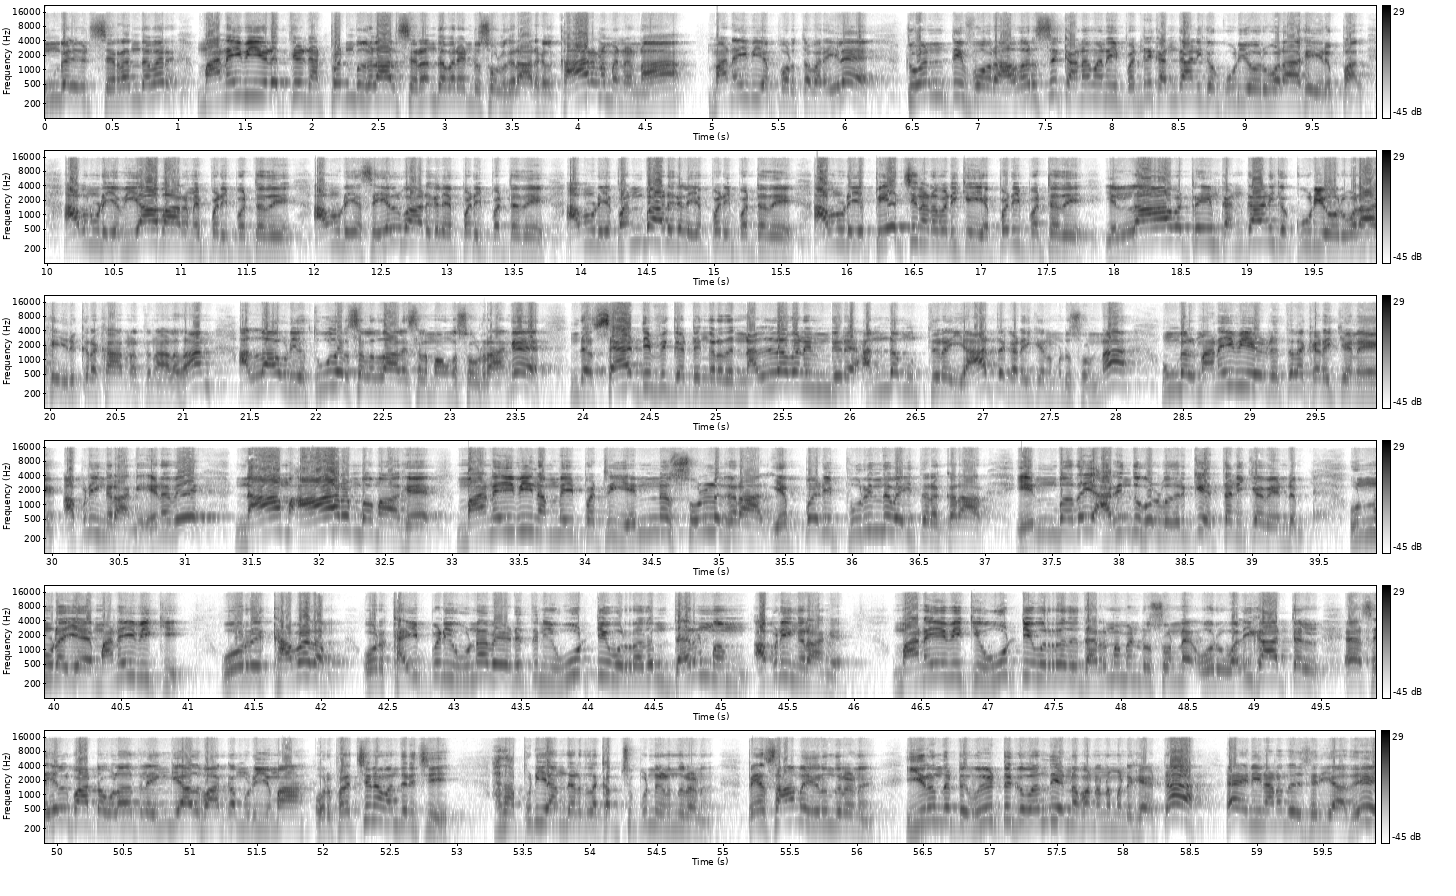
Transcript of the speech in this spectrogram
உங்களில் சிறந்தவர் மனைவியிடத்தில் நட்பண்புகளால் சிறந்தவர் என்று சொல்கிறார்கள். காரணம் என்னன்னா மனைவியை பொறுத்தவரையில் டுவெண்ட்டி ஃபோர் ஹவர்ஸ் கணவனை பற்றி கண்காணிக்கக்கூடிய ஒருவராக இருப்பாள். அவனுடைய வியாபாரம் எப்படிப்பட்டது? அவனுடைய செயல்பாடுகள் எப்படிப்பட்டது? அவனுடைய பண்பாடுகள் எப்படிப்பட்டது? அவனுடைய பேச்சு நடவடிக்கை எப்படிப்பட்டது? எல்லாவற்றையும் கண்காணிக்கக்கூடிய ஒருவராக இருக்கிற காரணத்தினால தான் அல்லாவுடைய தூதர் ஸல்லல்லாஹு அலைஹி அவங்க சொல்றாங்க இந்த சர்டிபிகேட்ங்கிறது நல்லவன் என்கிற அந்த முத்திரை யார்கிட்ட கிடைக்கணும்னு சொன்னால் உங்கள் மனைவி இடத்துல கிடைக்கணும். அப்படிங்கிறாங்க. எனவே நாம் ஆரம்பமாக மனைவி நம்மை பற்றி என்ன சொல்லுகிறார் எப்படி புரிந்து வைத்திருக்கிறார் என்பதை அறிந்து கொள்வதற்கு எத்தனிக்க வேண்டும். உன்னுடைய மனைவிக்கு ஒரு கவலம் ஒரு கைப்பிடி உணவை எடுத்து நீ ஊட்டி விடுறதும் தர்மம் அப்படிங்கிறாங்க. மனைவிக்கு ஊட்டி விடுறது தர்மம் என்று சொன்ன ஒரு வழிகாட்டல் செயல்பாட்டை உலகத்தில் எங்கேயாவது பார்க்க முடியுமா? ஒரு பிரச்சனை வந்துருச்சு. அது அப்படியே அந்த இடத்துல கப்சுப்புன்னு இருந்துடணும். பேசாம இருந்துடணும். இருந்துட்டு வீட்டுக்கு வந்து என்ன பண்ணணும்னு கேட்டா ஏ நீ நடந்தது சரியாது.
